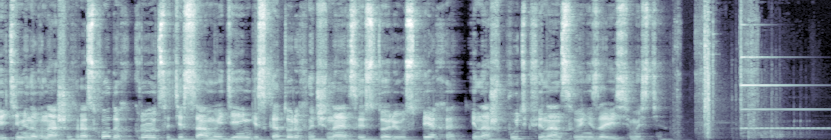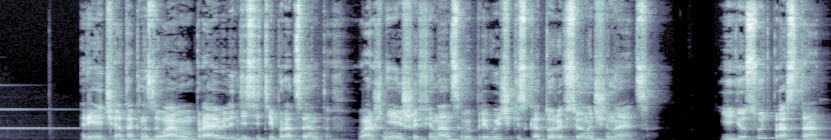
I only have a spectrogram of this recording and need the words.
Ведь именно в наших расходах кроются те самые деньги, с которых начинается история успеха и наш путь к финансовой независимости. Речь о так называемом правиле 10%, важнейшей финансовой привычке, с которой все начинается. Ее суть проста.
